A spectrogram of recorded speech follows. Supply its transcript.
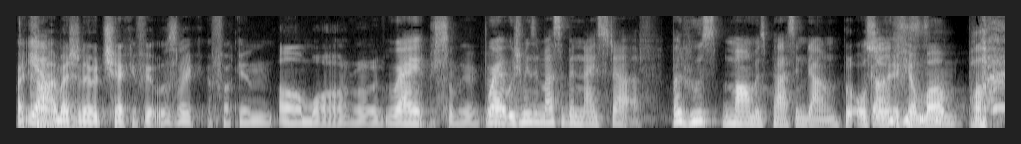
I can't Yeah. imagine they would check if it was like a fucking armoire or Right. something like that. Right, which means it must have been nice stuff. But whose mom is passing down? But also, if your mom, pa-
